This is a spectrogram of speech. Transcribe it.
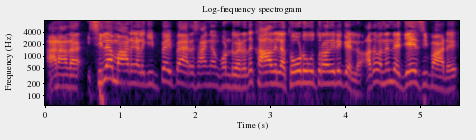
ஆனா அந்த சில மாடுகளுக்கு இப்ப இப்ப அரசாங்கம் கொண்டு வர்றது காதுல தோடு ஊத்துறது இருக்குல்ல. அது வந்து இந்த ஜேசி மாடு.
